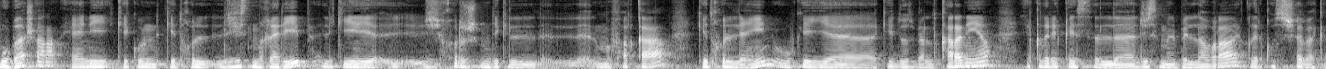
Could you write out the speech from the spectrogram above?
مباشره يعني كيكون كيدخل الجسم غريب اللي كيخرج من ديك المفرقعه كيدخل للعين وكي كيدوز على القرنيه يقدر يقيس الجسم باللورا يقدر يقيس الشبكة.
